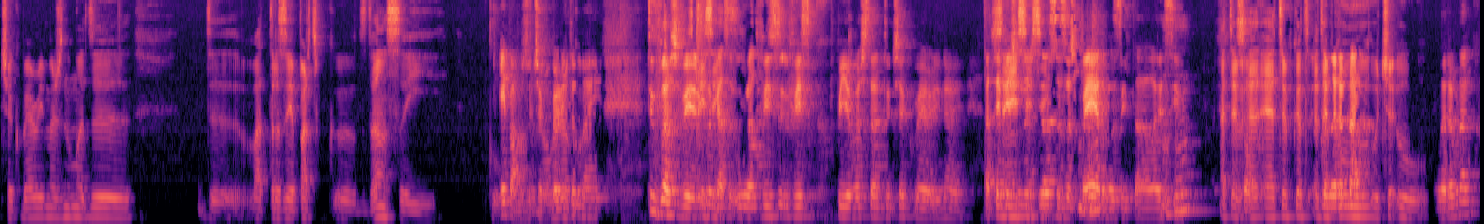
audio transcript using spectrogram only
Chuck Berry, mas numa de, de, de trazer a parte eh, de dança e. Epá, mas o Chuck Berry também. Tu vais ver, sim, por acaso, o Elvis vê-se que copia bastante o Chuck Berry, não é? Até sim, mesmo sim, nas danças, as pernas e tal, é assim. Uhum. Até, Só, até porque, até porque era branco. O, o, ele era branco.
